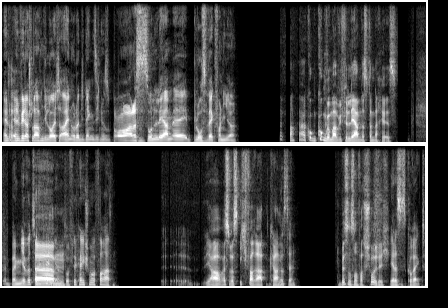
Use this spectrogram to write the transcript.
Ent Dann- entweder schlafen die Leute ein oder die denken sich nur so, boah, das ist so ein Lärm, ey, bloß weg von hier. Ja, ja, gucken, gucken wir mal, wie viel Lärm das dann nachher ist. Bei mir wird es halt Ähm. So viel kann ich schon mal verraten. Ja, weißt du, was ich verraten kann? Was denn? Du bist uns noch was schuldig. Ja, das ist korrekt.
